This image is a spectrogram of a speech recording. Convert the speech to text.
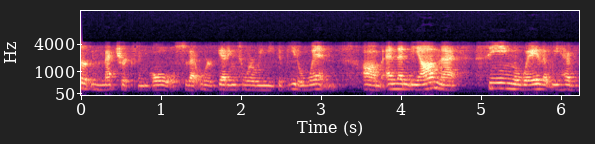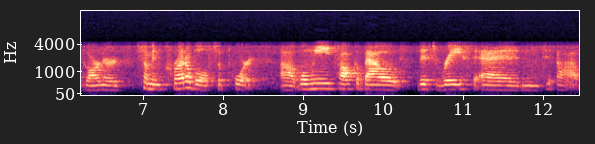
certain metrics and goals, so that we're getting to where we need to be to win. Um, and then beyond that, seeing the way that we have garnered some incredible support uh, when we talk about this race and um,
